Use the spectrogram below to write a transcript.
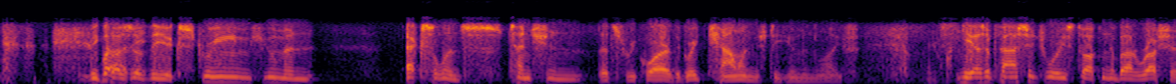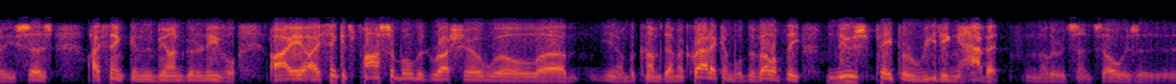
because Well, of the extreme human excellence, tension that's required, the great challenge to human life. He has a passage where he's talking about Russia. He says, "I think in Beyond Good and Evil, I, I think it's possible that Russia will, uh, you know, become democratic and will develop the newspaper reading habit." In other words, it's always a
